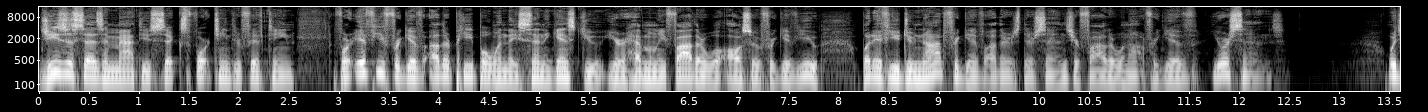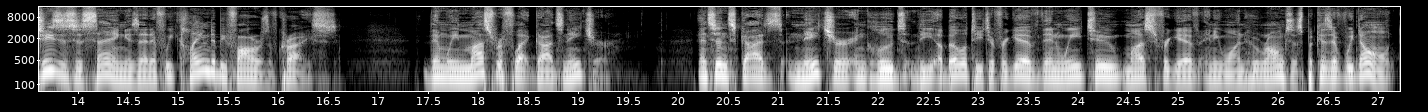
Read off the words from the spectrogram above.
Jesus says in Matthew 6 14 through 15, For if you forgive other people when they sin against you, your heavenly Father will also forgive you. But if you do not forgive others their sins, your Father will not forgive your sins. What Jesus is saying is that if we claim to be followers of Christ, then we must reflect God's nature. And since God's nature includes the ability to forgive, then we too must forgive anyone who wrongs us. Because if we don't,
